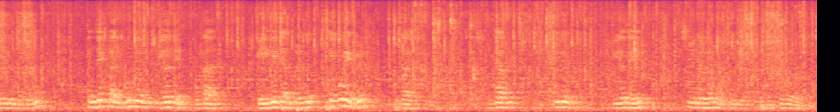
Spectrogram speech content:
이런 것은 현재까지 운영위원회 부과 개인에 대한 벌금 최고액을 부과했습니다. 이 다음 운영위원회 심의를 말씀드리겠습니다.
